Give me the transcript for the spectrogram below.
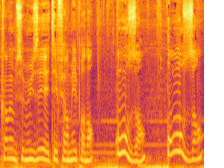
Quand même, ce musée a été fermé pendant 11 ans. 11 ans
